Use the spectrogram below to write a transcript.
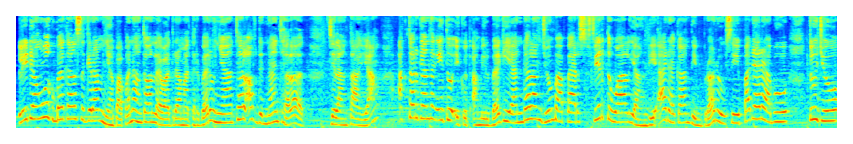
Lee Dong Wook bakal segera menyapa penonton lewat drama terbarunya Tale of the Nine-Tailed. Jelang tayang, aktor ganteng itu ikut ambil bagian dalam jumpa pers virtual yang diadakan tim produksi pada Rabu 7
